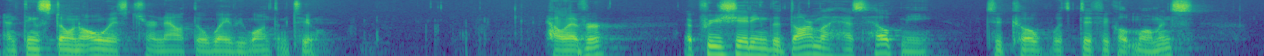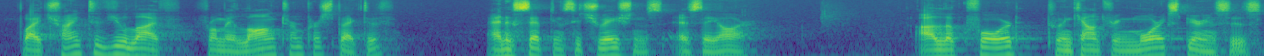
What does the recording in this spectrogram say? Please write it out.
and things don't always turn out the way we want them to. However, appreciating the Dharma has helped me to cope with difficult moments by trying to view life from a long term perspective and accepting situations as they are. I look forward to encountering more experiences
